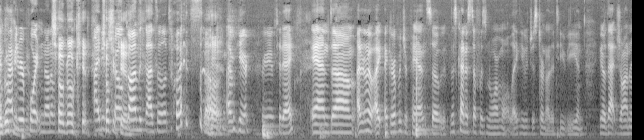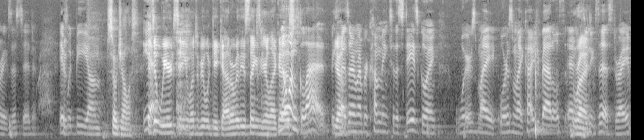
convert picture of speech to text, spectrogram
I'm happy to yeah. report none of Chogo kid. I didn't choke choke kid. on the Godzilla toys, so Uh-huh. I'm here for you today. And um, I don't know. I, I grew up in Japan, so this kind of stuff was normal. Like you would just turn on the TV, and you know that genre existed. It would be um, so jealous. yeah. Is it weird seeing a bunch of people geek out over these things and you're like, No, "Eh, I'm glad Yeah. because I remember coming to the states going, "Where's my Where's my kaiju battles?" And Right. it didn't exist, right?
